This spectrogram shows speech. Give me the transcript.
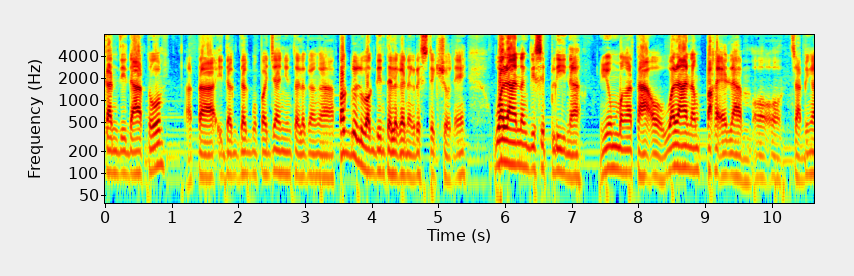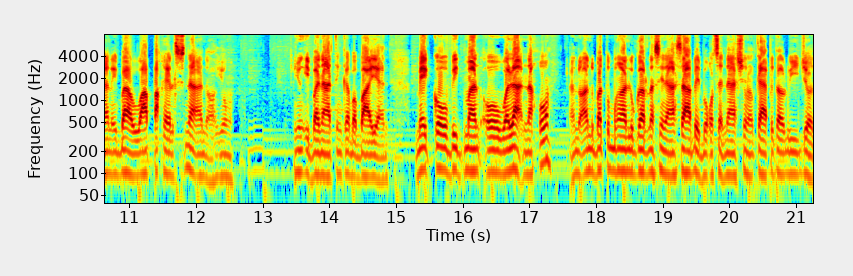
kandidato at uh, idagdag mo pa dyan yung talagang uh, pagluluwag din talaga ng restriction eh. Wala ng disiplina yung mga tao. Wala nang pakialam. Oo. Sabi nga ng iba wapakels na ano yung yung iba nating kababayan. May covid man o wala nako. Ano ano ba 'tong mga lugar na sinasabi bukod sa National Capital Region?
